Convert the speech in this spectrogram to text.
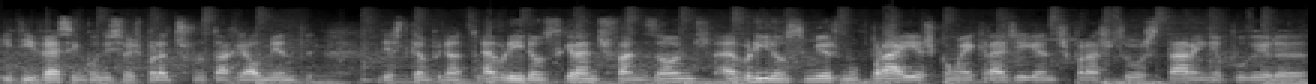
e tivessem condições para desfrutar realmente deste campeonato. Abriram-se grandes fanzones, abriram-se mesmo praias com ecrãs gigantes para as pessoas estarem a poder, uh,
